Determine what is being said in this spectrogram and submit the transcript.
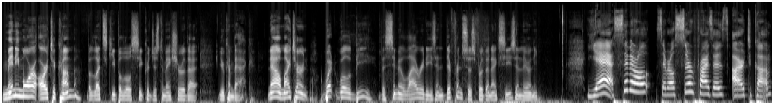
Many more are to come, but let's keep a little secret just to make sure that you come back. Now, my turn. What will be the similarities and differences for the next season, Leonie? Yeah, several several surprises are to come,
